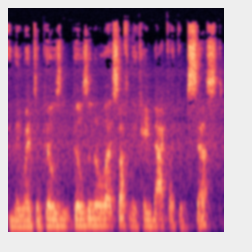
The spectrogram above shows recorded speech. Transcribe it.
and they went to Pilsen, Pilsen and all that stuff, and they came back like obsessed.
